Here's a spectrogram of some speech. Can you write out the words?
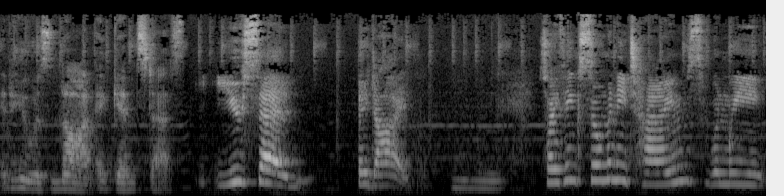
and who is not against us. You said they died. Mm-hmm. So I think so many times when we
